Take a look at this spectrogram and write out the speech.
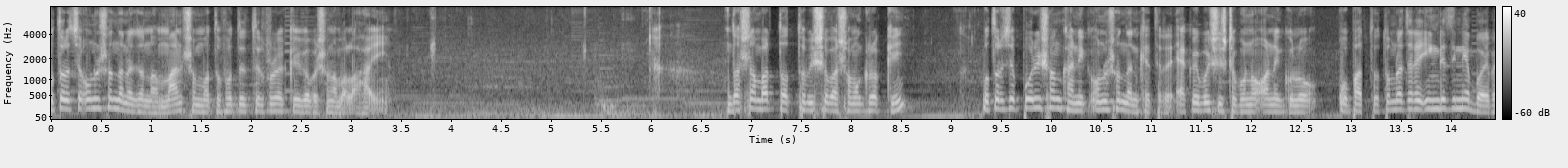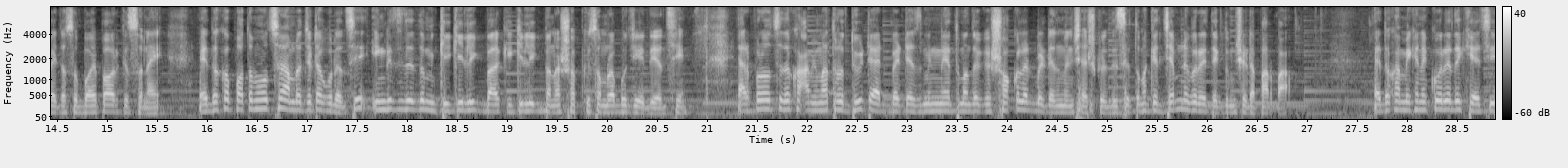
উত্তর হচ্ছে অনুসন্ধানের জন্য মানসম্মত পদ্ধতির প্রয়োগকে গবেষণা বলা হয়। দশ নম্বর, তথ্য বিশ্ব বা সমগ্র কি? উত্তর হচ্ছে পরিসংখ্যানিক অনুসন্ধান ক্ষেত্রে একই বৈশিষ্ট্যপূর্ণ অনেকগুলো উপাত্ত। তোমরা যারা ইংরেজি নিয়ে ভয় পাইতেছো, ভয় পাওয়ার কিছু নাই। এই দেখো, প্রথম হচ্ছে আমরা যেটা করেছি, ইংরেজিতে তুমি কী কী লিখবা কী কী লিখবা না সব কিছু আমরা বুঝিয়ে দিয়েছি। এরপর হচ্ছে দেখো, আমি মাত্র দুইটা অ্যাডভার্টাইজমেন্ট নিয়ে তোমাদেরকে সকল অ্যাডভার্টাইজমেন্ট শেষ করে দিচ্ছি তোমাকে যেমনি করে দেখ তুমি সেটা পারবা। এই দেখো, আমি এখানে করে দেখিয়েছি,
